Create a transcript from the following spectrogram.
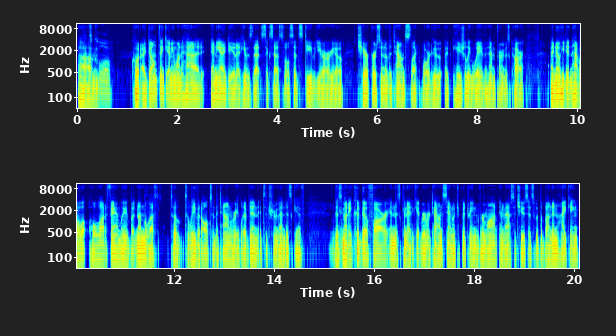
That's Um, cool. Quote, I don't think anyone had any idea that he was that successful, said Steve Diorio, chairperson of the town select board, who occasionally waved at him from his car. I know he didn't have a whole lot of family, but nonetheless, to, to leave it all to the town where he lived in, it's a tremendous gift. This money could go far in this Connecticut river town sandwiched between Vermont and Massachusetts with abundant hiking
